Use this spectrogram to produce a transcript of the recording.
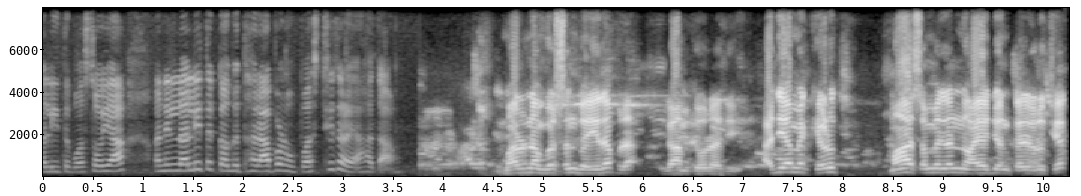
લલિત વસોયા અને લલિત કગથરા પણ ઉપસ્થિત રહ્યા હતા. મારું નામ વસંતભાઈ હિરપરા, ગામ ધોરાજી. આજે અમે ખેડૂત મહાસંમેલનનું આયોજન કરેલું છે.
